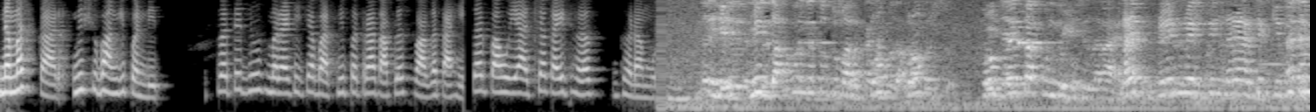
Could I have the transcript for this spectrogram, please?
नमस्कार मी शुभांगी पंडित. स्वतेज न्यूज मराठीच्या बातमीपत्रात आपलं स्वागत आहे. तर पाहूया आजच्या काही ठळक घडामोडी. मी दाखवून देतो तुम्हाला. प्रूफ सहित दाखवून देतो. नाही ब्रेन वेस्टिंग नाही असे उदाहरण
